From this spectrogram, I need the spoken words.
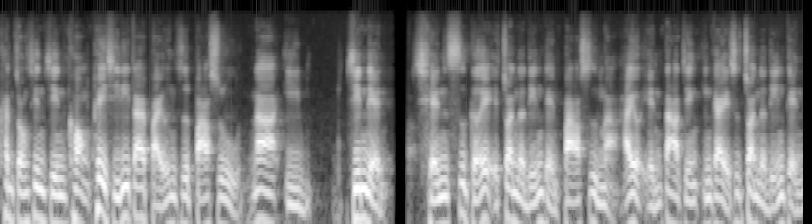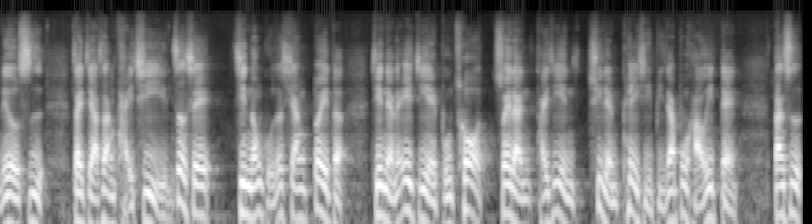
看中信金控配息率大概百分之八十五，那以今年。前四个月也赚了零点八四嘛，还有元大金应该也是赚了零点六四，再加上台企银这些金融股是相对的，今年的业绩也不错。虽然台企银去年配息比较不好一点，但是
